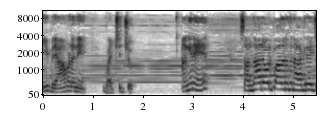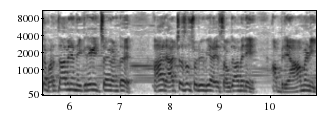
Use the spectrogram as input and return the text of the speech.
ഈ ബ്രാഹ്മണനെ ഭക്ഷിച്ചു. അങ്ങനെ സന്താനോത്പാദനത്തിന് ആഗ്രഹിച്ച ഭർത്താവിനെ നിഗ്രഹിച്ച് കണ്ട് ആ രാക്ഷസ സ്വരൂപിയായ സൗദാമിനെ ആ ബ്രാഹ്മണി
